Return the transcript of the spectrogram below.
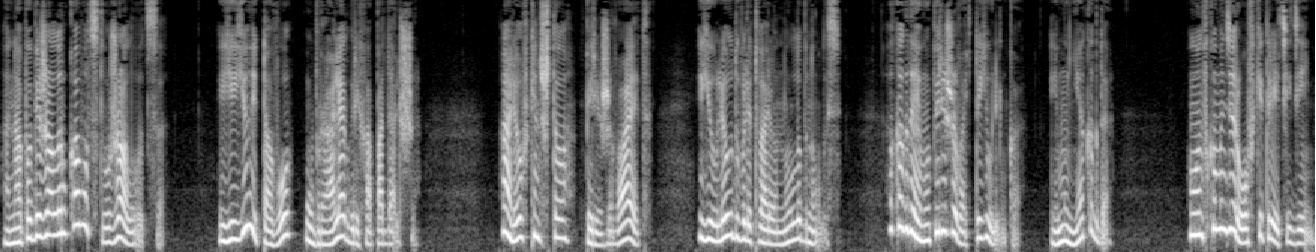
Она побежала руководству жаловаться. Ее и того убрали от греха подальше. А Левкин что, переживает? Юля удовлетворенно улыбнулась. А когда ему переживать-то, Юленька? Ему некогда. Он в командировке третий день.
